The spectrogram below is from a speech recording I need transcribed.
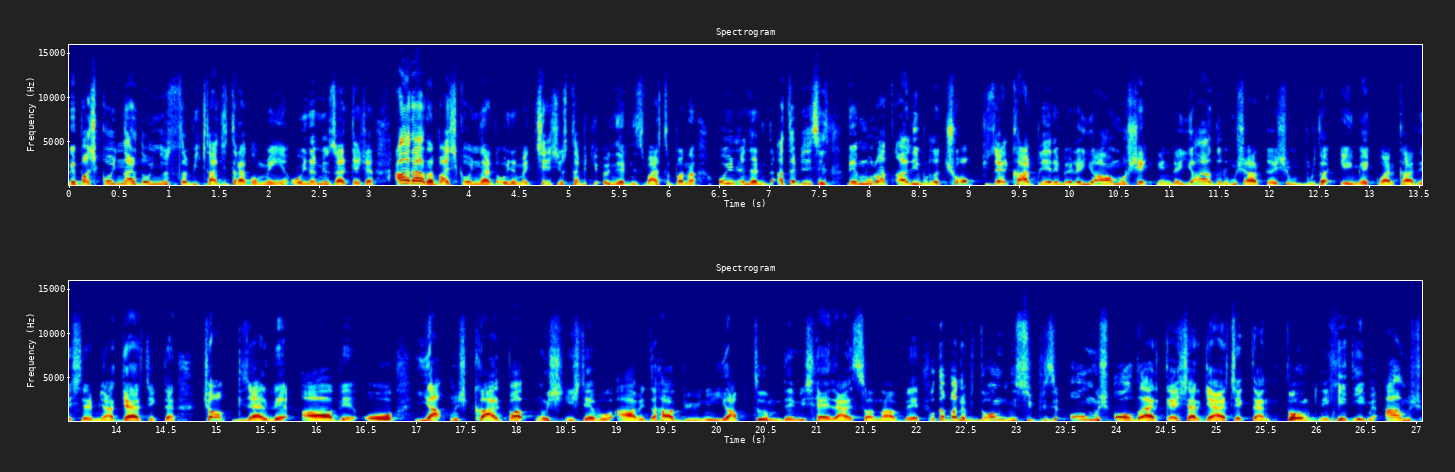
ve başka oyunlarda oynuyoruz tabii ki sadece Dragon Mania oynamıyoruz arkadaşlar. Ara ara başka oyunlarda oynamaya çalışıyoruz. Tabii ki öneriniz varsa bana oyun önerini de atabilirsiniz. Ve Murat Ali burada çok güzel kalpleri böyle yağmur şeklinde yağdırmış arkadaşım. Burada emek var kardeşlerim ya gerçekten. Çok güzel ve abi o yapmış kalp atmış işte bu abi daha büyüğünü yaptım demiş helal sana be. Bu da bana bir doğum günü sürprizi olmuş oldu arkadaşlar gerçekten. Doğum günü hediyemi almış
